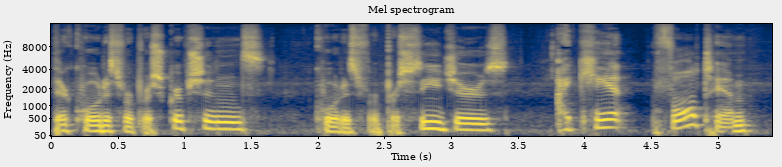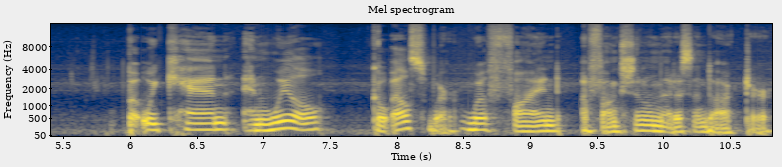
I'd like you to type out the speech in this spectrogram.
Their quotas for prescriptions, quotas for procedures. I can't fault him but we can and will go elsewhere. We'll find a functional medicine doctor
